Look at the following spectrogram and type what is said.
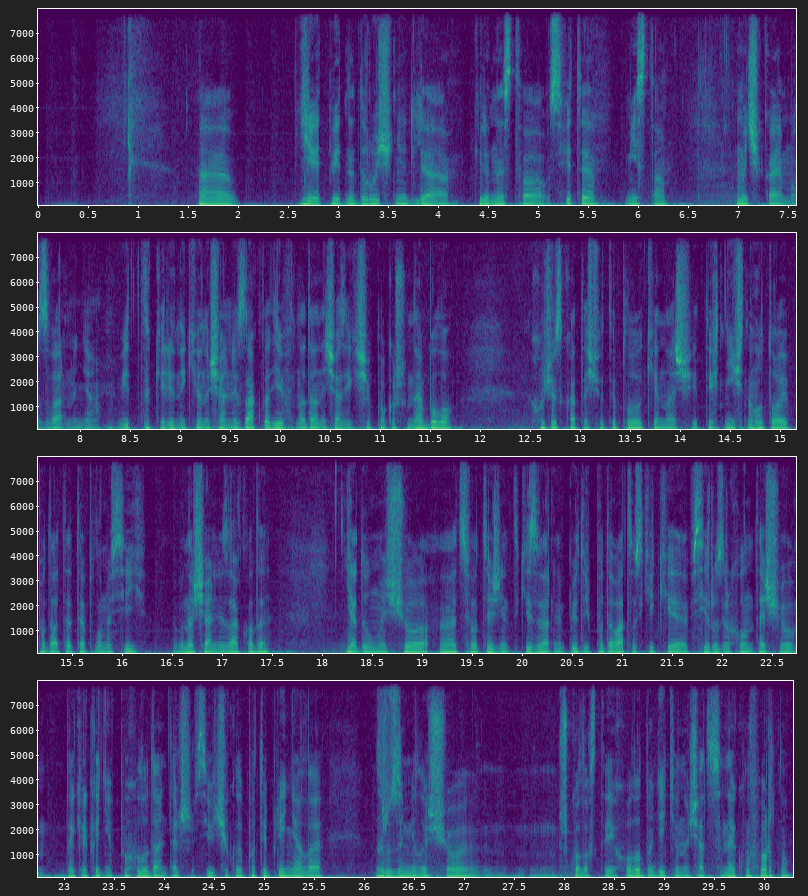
Е, Є відповідне доручення для керівництва освіти міста. Ми чекаємо звернення від керівників навчальних закладів. На даний час їх ще поки що не було. Хочу сказати, що тепловики наші технічно готові подати теплоносій в навчальні заклади. Я думаю, що е, цього тижня такі звернення будуть подавати, оскільки всі розраховували те, що декілька днів похолодань, далі всі очікують потепління, але зрозуміло, що в школах стає холодно, дітям навчатися некомфортно.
